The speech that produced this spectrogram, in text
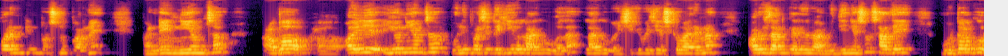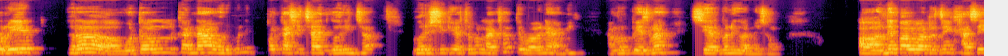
क्वारेन्टिन बस्नुपर्ने भन्ने नियम छ। अब अहिले यो नियम छ। भोलि पर्सिदेखि यो लागू होला। लागू भइसकेपछि यसको बारेमा अरू जानकारीहरू हामी दिनेछौँ। साथै होटलको रेट र होटलका नामहरू पनि प्रकाशित सायद गरिन्छ। गरिसक्यो जस्तो पनि लाग्छ। त्यो भयो भने हामी हाम्रो पेजमा सेयर पनि गर्नेछौँ। नेपालबाट चाहिँ खासै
